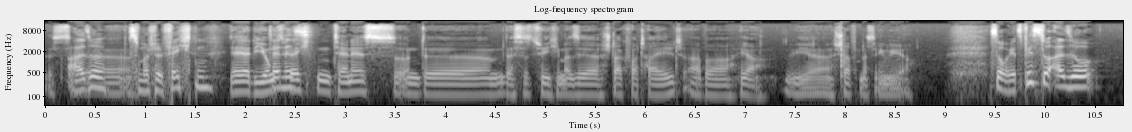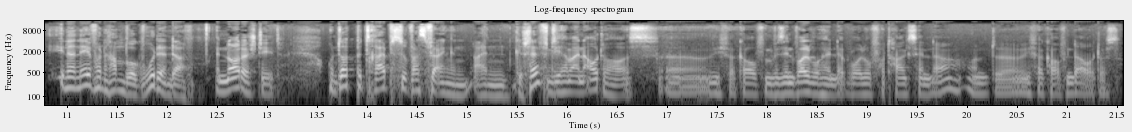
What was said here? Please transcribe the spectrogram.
Das, Also äh, zum Beispiel Fechten. Ja, ja, die Jungs Tennis. fechten Tennis und äh, das ist natürlich immer sehr stark verteilt, aber ja, wir schaffen das irgendwie ja. So, jetzt bist du also in der Nähe von Hamburg. Wo denn da? In Norderstedt. Und dort betreibst du was für ein, ein Geschäft? Wir haben ein Autohaus. Äh, wir verkaufen, wir sind Volvo-Händler, Volvo-Vertragshändler und äh, wir verkaufen da Autos.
